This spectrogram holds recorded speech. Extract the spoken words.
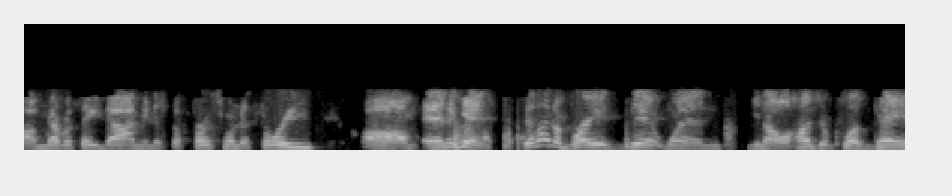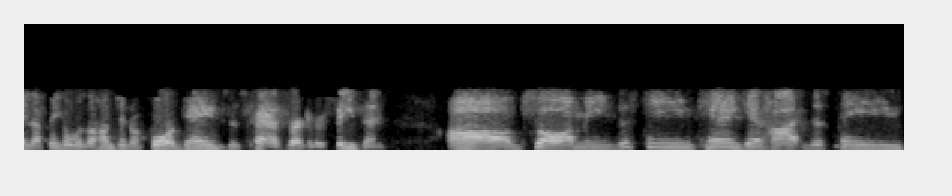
Um, never say die. I mean, it's the first one to three. Um, and again, the Atlanta Braves did win, you know, 100 plus games. I think it was 104 games this past regular season. Um, so I mean, this team can get hot. This team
